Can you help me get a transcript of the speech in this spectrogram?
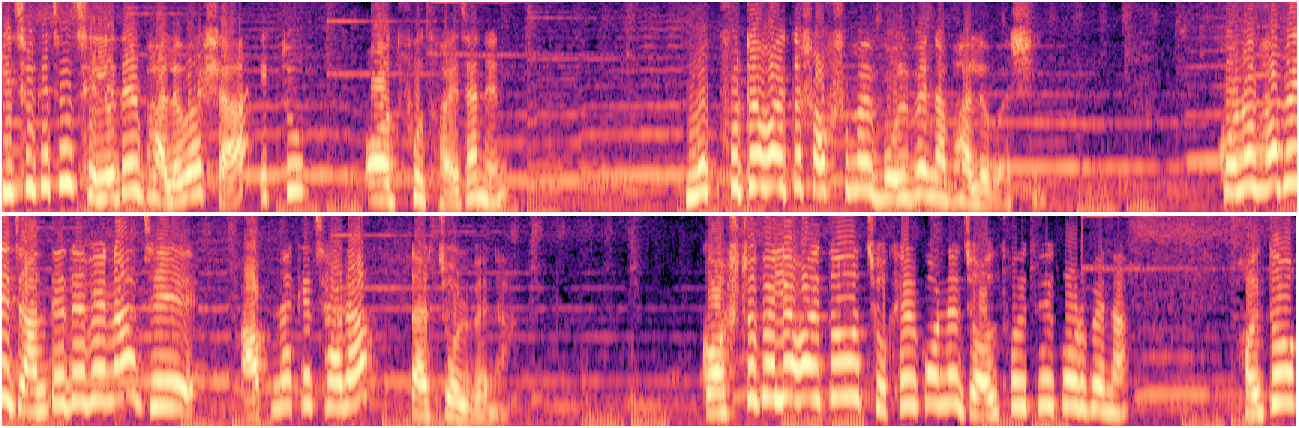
কিছু কিছু ছেলেদের ভালোবাসা একটু অদ্ভুত হয়, জানেন? মুখ ফুটে হয়তো সবসময় বলবে, না, ভালোবাসি। কোনোভাবেই জানতে দেবে না যে আপনাকে ছাড়া তার চলবে না। কষ্ট পেলে হয়তো চোখের কোণে জল থই থই করবে না। হয়তো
